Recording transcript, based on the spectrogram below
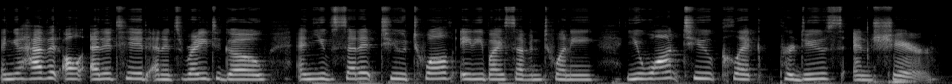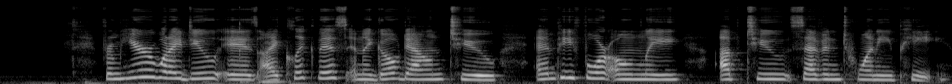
and you have it all edited and it's ready to go and you've set it to 1280 by 720, you want to click produce and share. From here, what I do is I click this and I go down to MP4 only up to 720p.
